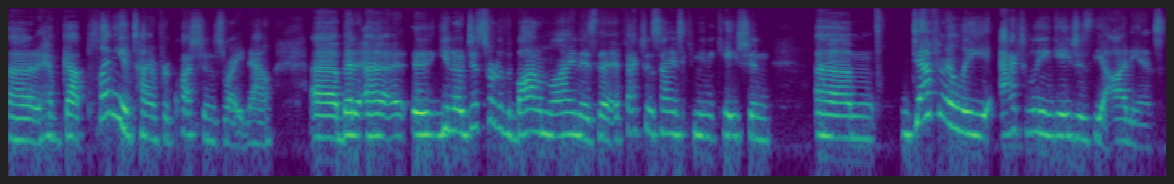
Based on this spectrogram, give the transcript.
uh, have got plenty of time for questions right now. Uh, but, uh, uh, you know, just sort of the bottom line is that effective science communication um, definitely actively engages the audience,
